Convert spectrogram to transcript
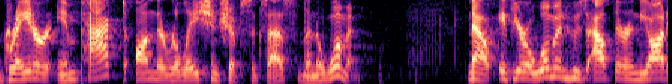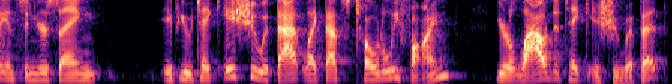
greater impact on their relationship success than a woman. Now, if you're a woman who's out there in the audience and you're saying, if you take issue with that, like that's totally fine. You're allowed to take issue with it.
